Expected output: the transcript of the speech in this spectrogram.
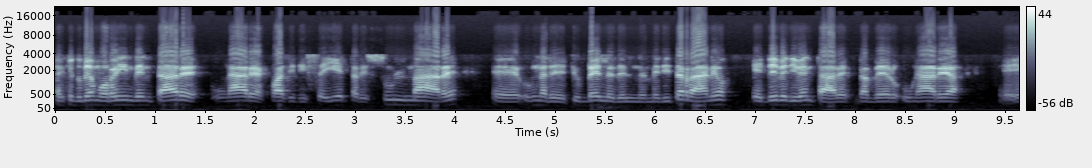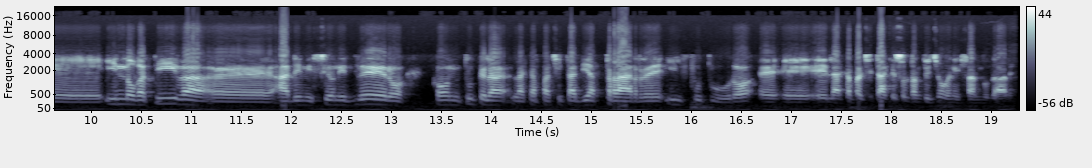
perché dobbiamo reinventare un'area quasi di 6 ettari sul mare, eh, una delle più belle del Mediterraneo e deve diventare davvero un'area eh, innovativa, eh, ad emissioni zero, con tutta la, la, capacità di attrarre il futuro e, e, e la capacità che soltanto i giovani sanno dare.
